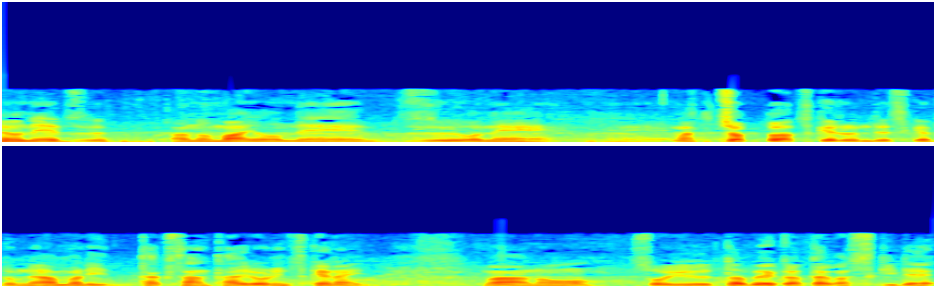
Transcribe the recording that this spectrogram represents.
ヨネーズ？あのマヨネーズをねまあ、ちょっとはつけるんですけどね、あんまりたくさん大量につけない。まあ、あの、そういう食べ方が好きで、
